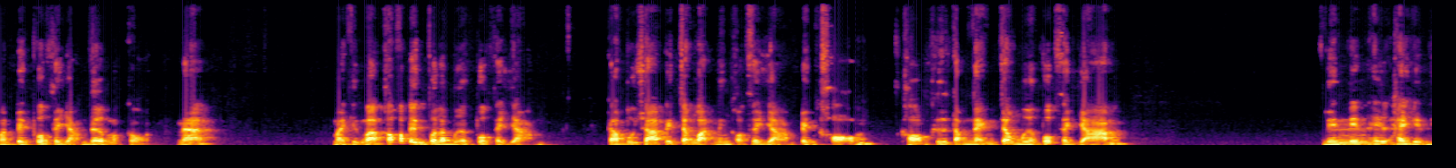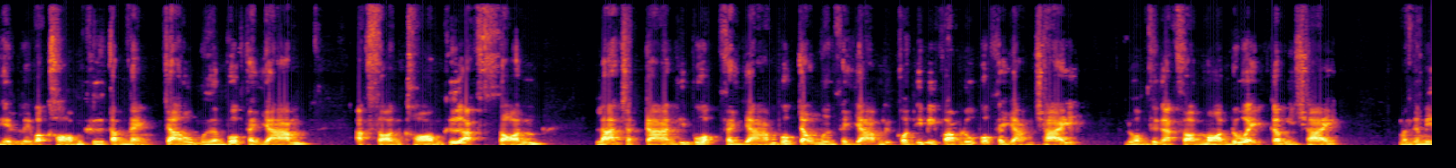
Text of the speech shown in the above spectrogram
มันเป็นพวกสยามเดิมมาก่อนนะ หมายถึงว่าเขาก็เป็นพลเมืองพวกสยาม กัมพูชาเป็นจังหวัดหนึ่งของสยามเป็นขอม ขอมคือตำแหน่งเจ้าเมืองพวกสยาม เน้นเน้นให้ให้เห็นเห็นเลยว่าขอมคือตำแหน่งเจ้าเมืองพวกสยาม อักษรขอมคืออักษรราชการที่พวกสยาม พวกเจ้าเมืองสยาม หรือคนที่มีความรู้พวกสยามใช้ รวมถึงอักษรมอญด้วยก็มีใช้ มันจะมี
